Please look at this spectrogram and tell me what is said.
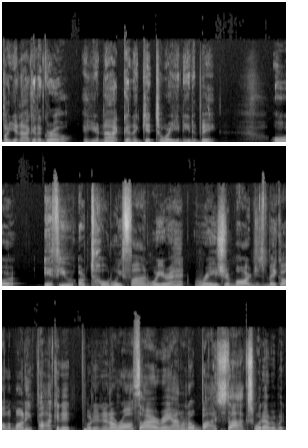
But you're not going to grow and you're not going to get to where you need to be. Or if you are totally fine where you're at, raise your margins, make all the money, pocket it, put it in a Roth IRA. I don't know, buy stocks, whatever. But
